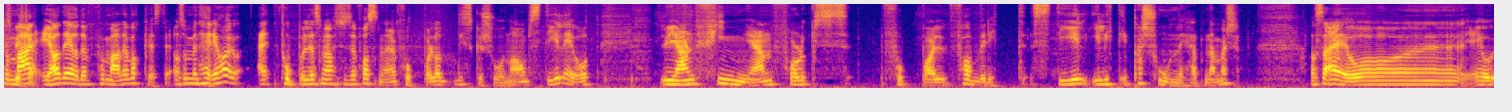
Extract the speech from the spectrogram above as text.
for meg, Ja, det er jo det, for meg det vakreste. Altså, men her har jo eh, fotball, Det som jeg syns er fascinerende med fotball og diskusjoner om stil, er jo at du gjerne finner igjen folks fotballfavorittstil i litt i personligheten deres. Altså, jeg er jo, jeg er jo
